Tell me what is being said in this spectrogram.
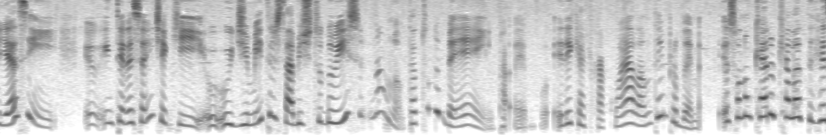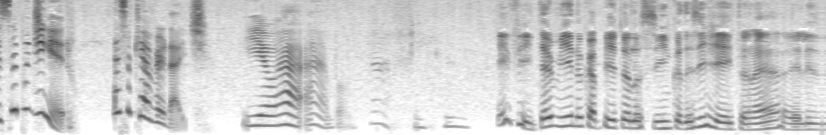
E assim, o interessante é que o, o Dimitri sabe de tudo isso. Não, não, tá tudo bem. É, Ele quer ficar com ela, não tem problema. Eu só não quero que ela receba o dinheiro. Essa que é a verdade. E eu, ah, ah bom. Ah, enfim. Enfim, termina o capítulo 5 desse jeito, né? Ele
